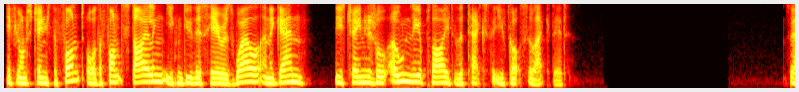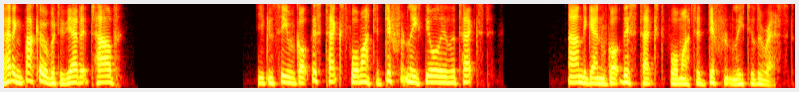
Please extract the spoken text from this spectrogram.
If you want to change the font or the font styling, you can do this here as well. And again, these changes will only apply to the text that you've got selected. So heading back over to the Edit tab, you can see we've got this text formatted differently to all the other text. And again, we've got this text formatted differently to the rest.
